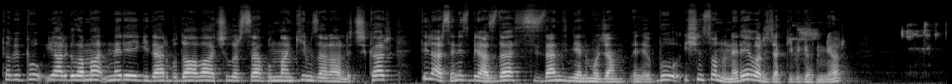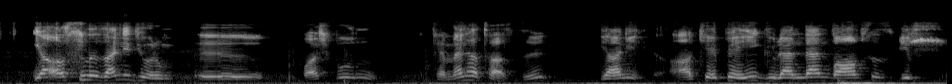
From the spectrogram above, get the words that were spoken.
Tabi bu yargılama nereye gider, bu dava açılırsa bundan kim zararlı çıkar? Dilerseniz biraz da sizden dinleyelim hocam. E, bu işin sonu nereye varacak gibi görünüyor? Ya aslında zannediyorum e, başbuğun temel hatası yani AKP'yi Gülen'den bağımsız bir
